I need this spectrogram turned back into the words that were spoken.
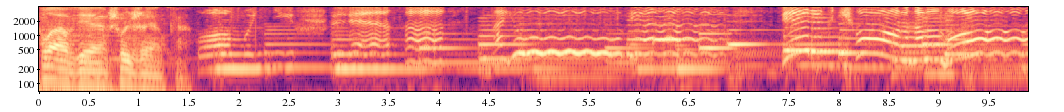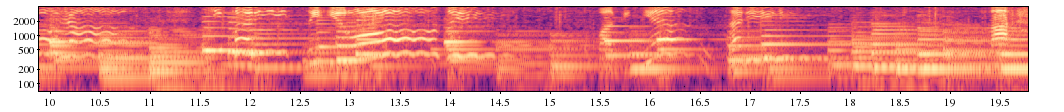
Клавдия Шульженко. Помнишь лето на юге, берег Черного моря, Кипарисы и розы в огне зари. Нашу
